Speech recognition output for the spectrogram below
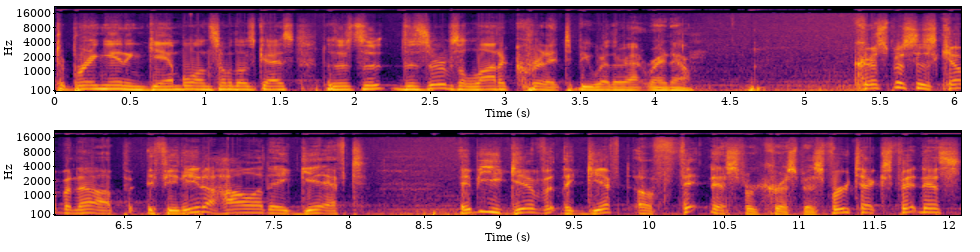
to bring in and gamble on some of those guys, deserves a lot of credit to be where they're at right now. Christmas is coming up. If you need a holiday gift Maybe you give the gift of fitness for Christmas. Vertex Fitness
